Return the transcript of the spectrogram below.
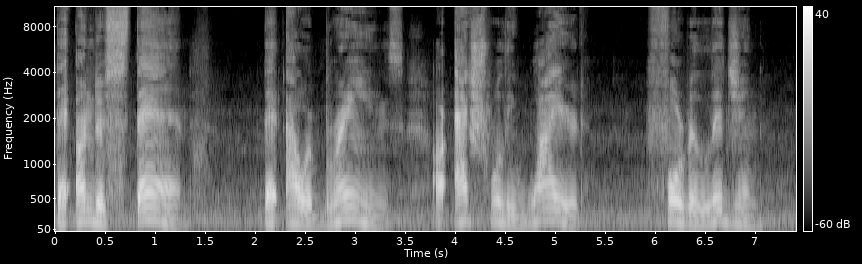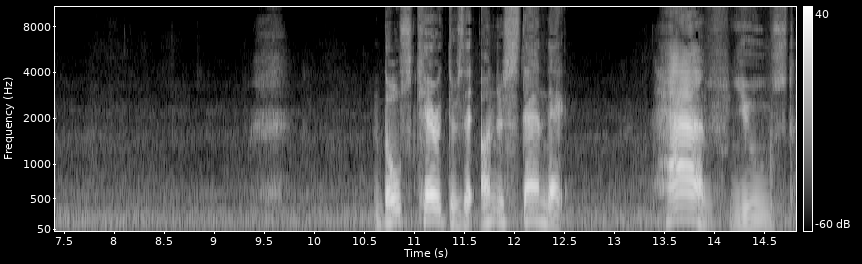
They understand that our brains are actually wired for religion. Those characters that understand that have used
